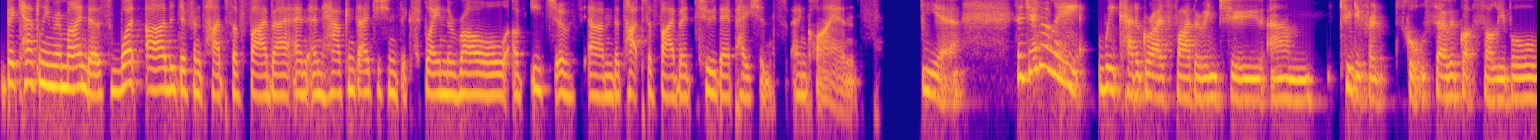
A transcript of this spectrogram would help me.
but Kathleen, remind us what are the different types of fiber, and and how can dietitians explain the role of each of um, the types of fiber to their patients and clients? Yeah. So generally, we categorize fiber into um, two different schools. So we've got soluble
